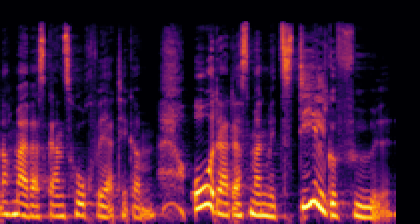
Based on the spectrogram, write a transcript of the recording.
nochmal was ganz Hochwertigem. Oder dass man mit Stilgefühl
